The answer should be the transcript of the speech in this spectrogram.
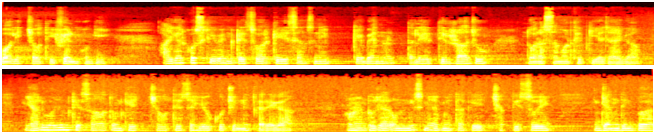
वाली चौथी फ़िल्म होगी। आइगर को श्री वेंकटेश्वर क्रिएशंस ने, के बैनर तले दिल राजू द्वारा समर्थित किया जाएगा। यह अल्लू अर्जुन के साथ उनके चौथे सहयोग को चिन्हित करेगा। उन्होंने 2019 में अभिनेता के छत्तीसवें जन्मदिन पर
